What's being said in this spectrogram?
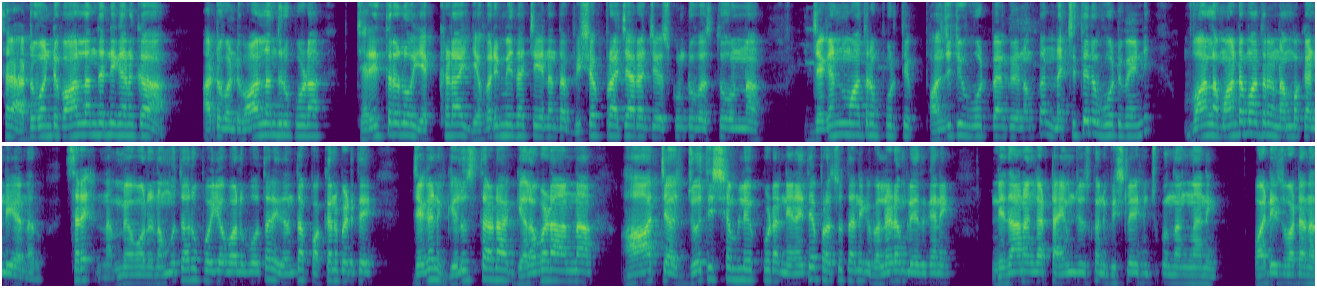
సరే అటువంటి వాళ్ళందరినీ కనుక అటువంటి వాళ్ళందరూ కూడా చరిత్రలో ఎక్కడ ఎవరి మీద చేయనంత విష ప్రచారం చేసుకుంటూ వస్తూ ఉన్న జగన్ మాత్రం పూర్తి పాజిటివ్ ఓట్ బ్యాంకులు నమ్మక నచ్చితేనే ఓటు వేయండి. వాళ్ళ మాట మాత్రం నమ్మకండి అన్నారు. సరే నమ్మేవాళ్ళు నమ్ముతారు పోయే వాళ్ళు పోతారు. ఇదంతా పక్కన పెడితే జగన్ గెలుస్తాడా గెలవడా అన్న ఆ జ్యోతిష్యం జ్యోతిష్యంలో కూడా నేనైతే ప్రస్తుతానికి వెళ్ళడం లేదు కానీ నిదానంగా టైం చూసుకొని విశ్లేషించుకుందాం కానీ వాట్ ఈజ్ వాట్ అన్న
